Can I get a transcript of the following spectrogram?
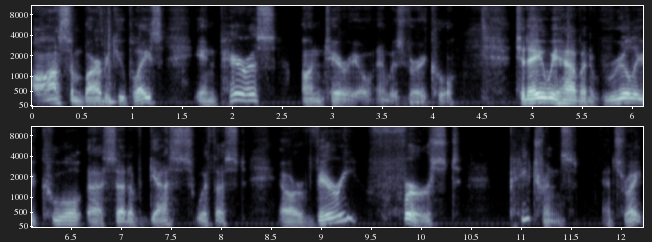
awesome barbecue place in Paris, Ontario, and it was very cool. Today, we have a really cool uh, set of guests with us, our very first patrons. That's right.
